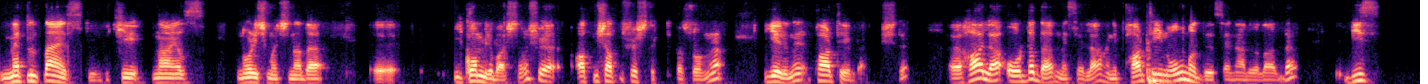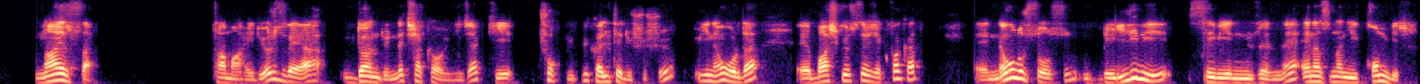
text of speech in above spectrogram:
Maitland Niles girdi ki Niles Norwich maçına da e, ilk 11 başlamış ve 60-65 dakika sonra yerini Partey'e bırakmıştı. E, hala orada da mesela hani Partey'in olmadığı senaryolarda biz Niles'a tamah ediyoruz veya döndüğünde Çaka oynayacak ki çok büyük bir kalite düşüşü yine orada e, baş gösterecek fakat e, ne olursa olsun belli bir seviyenin üzerine en azından ilk 11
